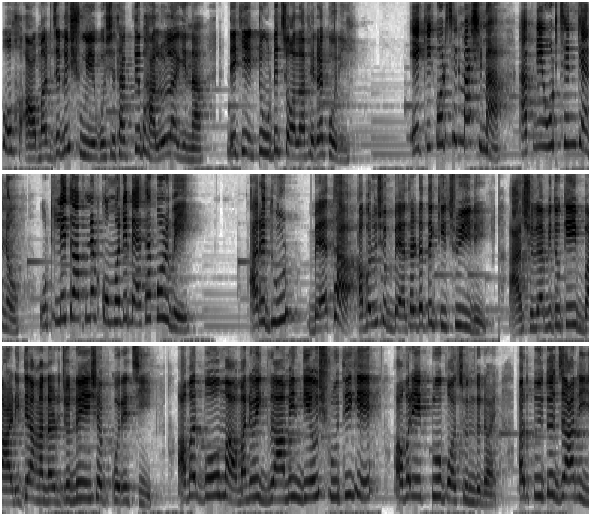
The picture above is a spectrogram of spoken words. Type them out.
ওহ, আমার যেন শুয়ে বসে থাকতে ভালো লাগে না। দেখি একটু উঠে চলাফেরা করি। এ কি করছেন মাসিমা? আপনি উঠছেন কেন? উঠলে তো আপনার কোমরে ব্যথা করবে। আরে ধুর ব্যথা। আমার ওসব ব্যথাটাতে কিছুই নেই। আসলে আমি তোকে এই বাড়িতে আনার জন্য এসব করেছি। আমার বৌমা মানে ওই গ্রামীণ গেয়েও শ্রুতিকে আমার একটুও পছন্দ নয়। আর তুই তো জানিস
